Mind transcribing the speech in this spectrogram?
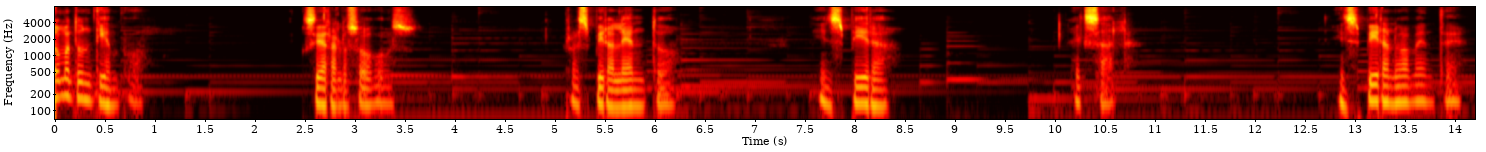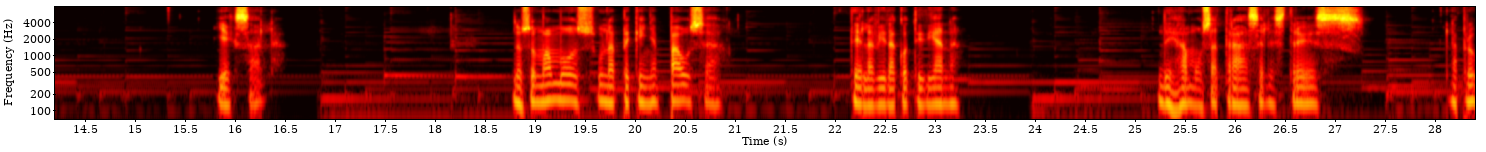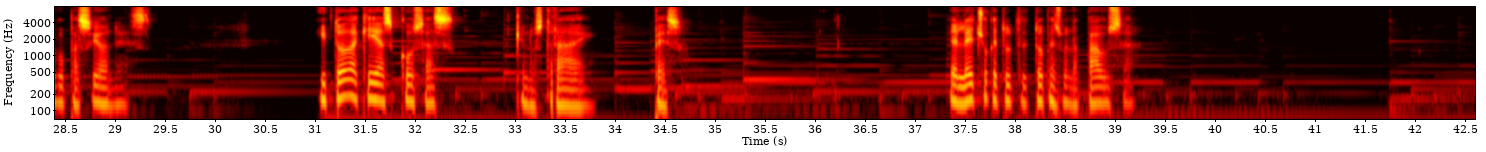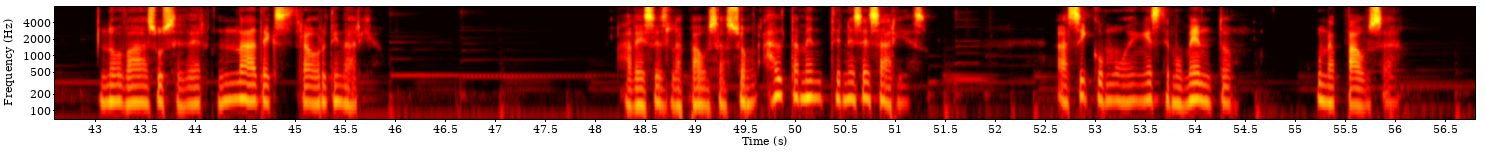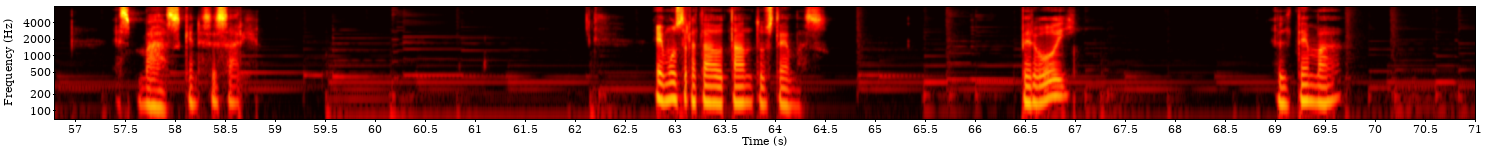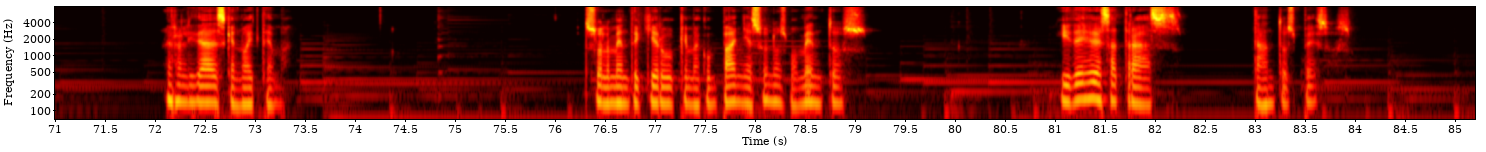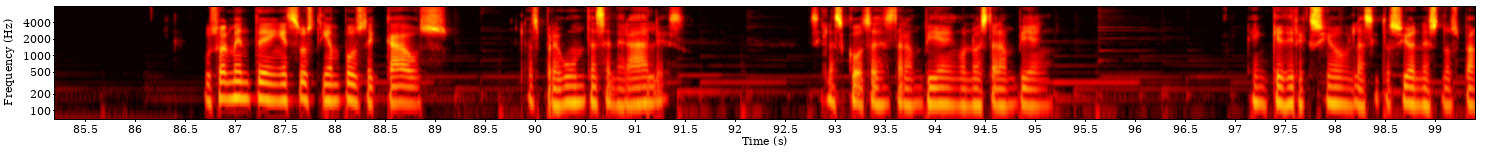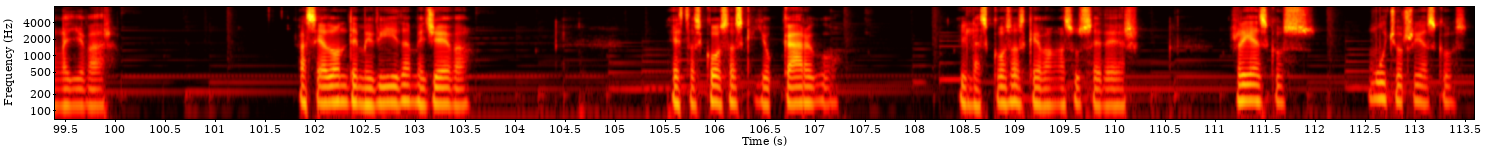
tómate un tiempo. Cierra los ojos. Respira lento. Inspira. Exhala. Inspira nuevamente y exhala. Nos tomamos una pequeña pausa de la vida cotidiana. Dejamos atrás el estrés, las preocupaciones y todas aquellas cosas que nos traen peso. El hecho que tú te tomes una pausa no va a suceder nada extraordinario. A veces las pausas son altamente necesarias, así como en este momento una pausa es más que necesaria. Hemos tratado tantos temas, pero hoy el tema en realidad es que no hay tema. Solamente quiero que me acompañes unos momentos y dejes atrás tantos pesos. Usualmente en estos tiempos de caos, las preguntas generales, si las cosas estarán bien o no estarán bien, en qué dirección las situaciones nos van a llevar hacia dónde mi vida me lleva, estas cosas que yo cargo y las cosas que van a suceder, riesgos, muchos riesgos.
